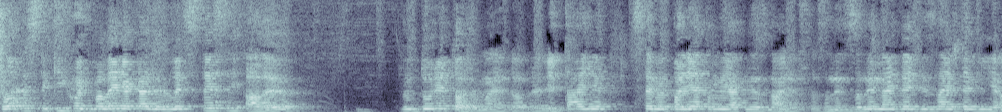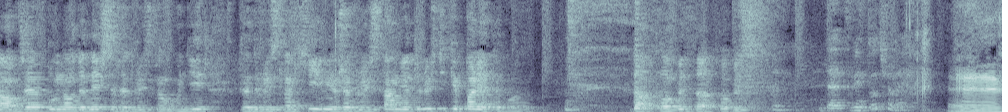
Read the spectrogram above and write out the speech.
хлопець такий, хоч малий, я каже, листисий, але ну, дурі теж має добре. Літає з тими палетами, як не знаю що. За ним, за ним навіть десь не знаєш, де він є. А вже був на одиничці, вже дивлюсь на воді, вже дивлюсь на хімії, вже дивлюсь там, я дивлюсь тільки палети возить. Так, хлопець, так, хлопець. Де це? він тут живе? Е,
